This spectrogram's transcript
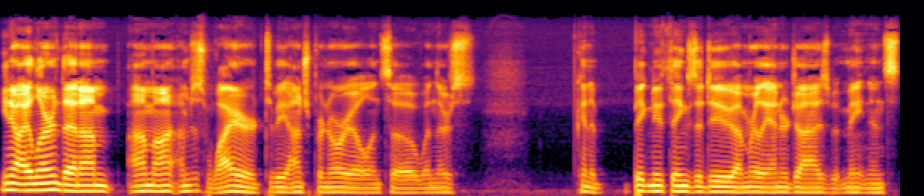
you know, I learned that I'm I'm I'm just wired to be entrepreneurial, and so when there's kind of big new things to do, I'm really energized. But maintenance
